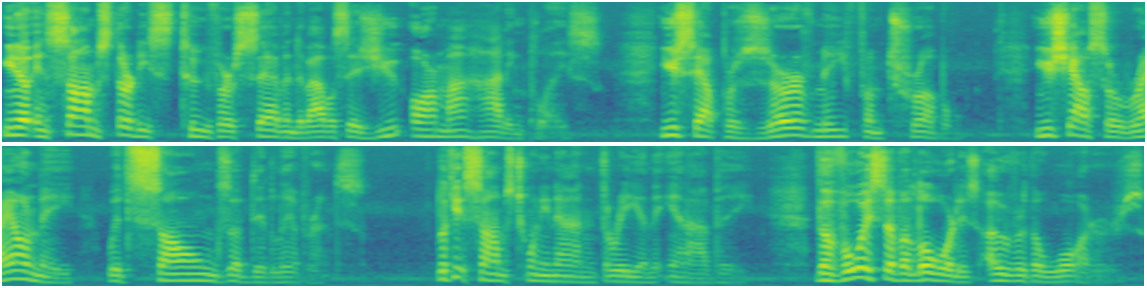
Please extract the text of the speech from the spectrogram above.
You know, in Psalms 32, verse 7, the Bible says, You are my hiding place. You shall preserve me from trouble. You shall surround me with songs of deliverance. Look at Psalms 29 and 3 in the NIV. The voice of the Lord is over the waters.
